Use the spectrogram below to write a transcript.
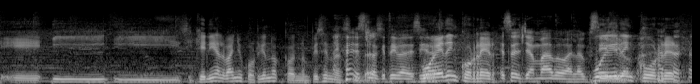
eh, y, y si quieren ir al baño corriendo cuando empiecen las... Es lo que te iba a decir. Pueden correr. Es el llamado al auxilio. Pueden correr.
